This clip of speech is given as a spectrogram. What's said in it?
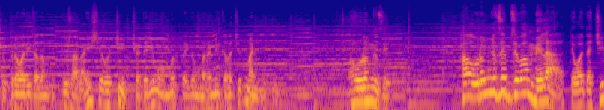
शुक्रवारी त्याचा मृत्यू झाला ही शेवटची इच्छा त्याची मोहम्मद पैगंबरांनी कदाचित मान्य केली. औरंगजेब. हा औरंगजेब जेव्हा मेला तेव्हा त्याची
